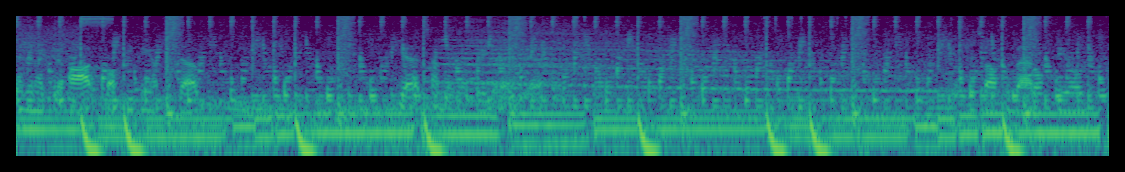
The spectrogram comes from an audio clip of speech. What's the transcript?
And then I could opt while keeping up stub. Yeah, that sounds like a pretty good idea. Off the battlefield,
